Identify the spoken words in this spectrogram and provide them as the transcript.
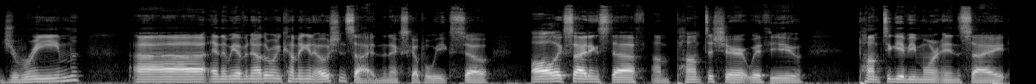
dream. Uh, and then we have another one coming in Oceanside in the next couple weeks. So, all exciting stuff. I'm pumped to share it with you, pumped to give you more insight.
